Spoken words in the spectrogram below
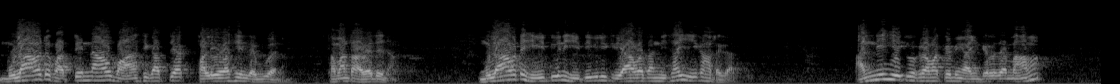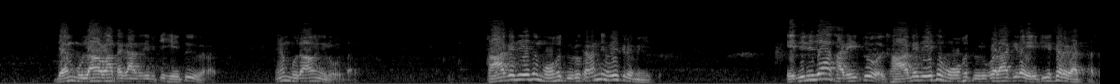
මුලාවටපත් වෙන්නා වූ මානසිකත්වයක් ඵලයේ වශයෙන් ලැබුවා නම් තමන්ට අවැඩෙනවා. මුලාවට හේතු වෙන හිතවිලි ක්‍රියාවදන් නිසායි ඒක හටගත්තේ. අන්නේ හේතුව ක්‍රමක්‍රමයෙන් අයින් කරලා දැම්මහම දැන් මුලාව හට ගන්න තිබිච්ච හේතු ඉවරයි. එහෙනම් මුලාව නිරෝධයි. රාග දේශ මොහ දුරු කරන්නේ ওই ක්‍රමයට. එදිනෙදා කරීතු රාග දේශ මොහ දුරු කළා කියලා ඒ ටික කරගත්තට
